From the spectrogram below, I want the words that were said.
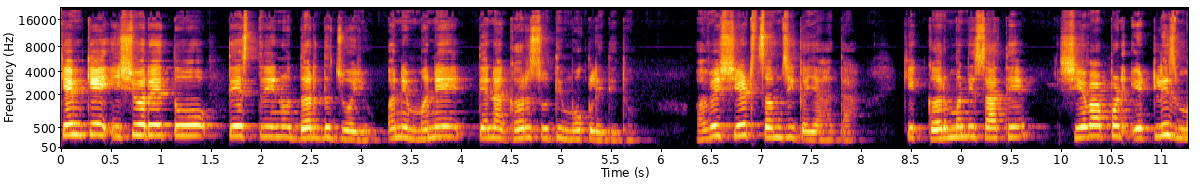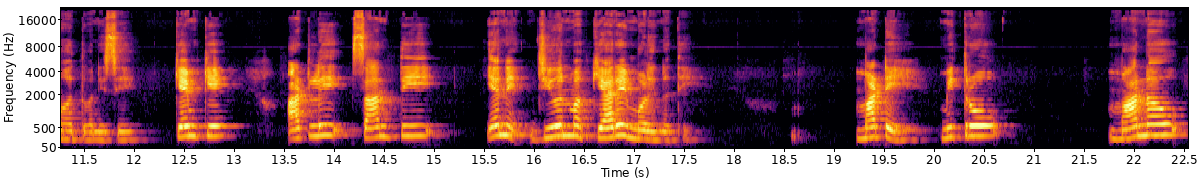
કેમ કે ઈશ્વરે તો તે સ્ત્રીનું દર્દ જોયું અને મને તેના ઘર સુધી મોકલી દીધો. હવે શેઠ સમજી ગયા હતા કે કર્મની સાથે સેવા પણ એટલી જ મહત્ત્વની છે. કેમ કે આટલી શાંતિ એને જીવનમાં ક્યારેય મળી નથી. માટે મિત્રો, માનવ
